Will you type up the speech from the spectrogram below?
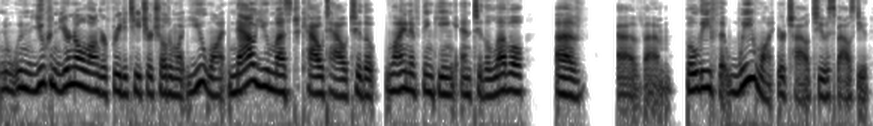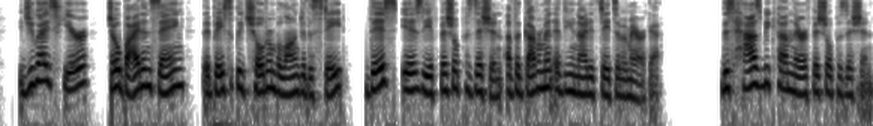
when you can you're no longer free to teach your children what you want now you must kowtow to the line of thinking and to the level of of um, belief that we want your child to espouse to you. Did you guys hear joe biden saying that basically children belong to the state? This is the official position of the government of the united states of america. This has become their official position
